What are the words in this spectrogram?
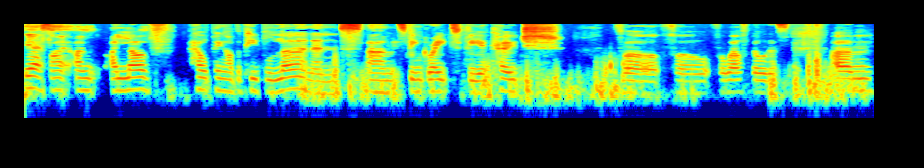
Yes, I, I'm, i love helping other people learn, and um, it's been great to be a coach for for, for wealth builders. Um,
